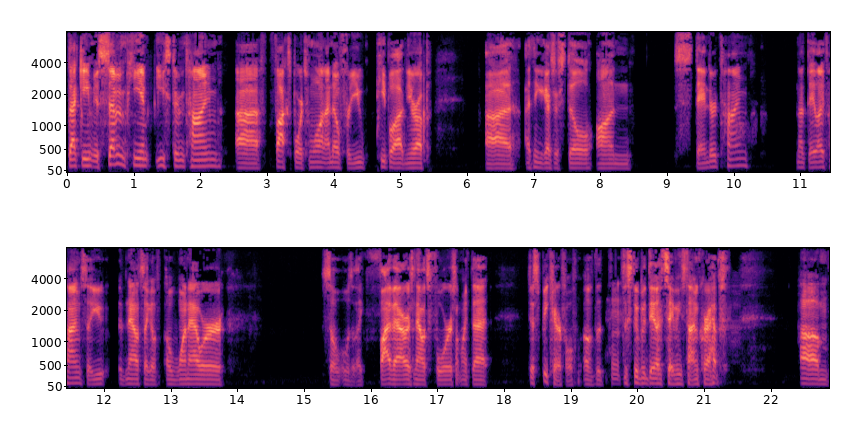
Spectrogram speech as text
that game is 7 p.m. Eastern time. Uh, Fox Sports One. I know for you people out in Europe, uh, I think you guys are still on standard time, not daylight time. So you now it's like a, a one hour. So what was it like five hours? Now it's four or something like that. Just be careful of the Hmm. the stupid daylight savings time crap. Um,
